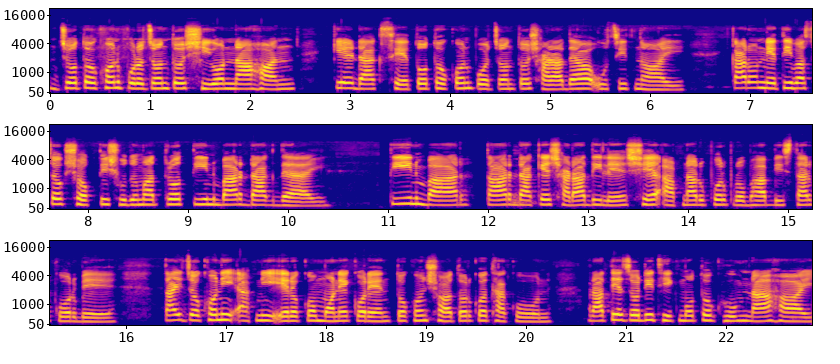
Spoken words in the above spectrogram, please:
যতক্ষণ পর্যন্ত শিওর না হন, কে ডাকছে, ততক্ষণ পর্যন্ত সাড়া দেওয়া উচিত নয়। কারণ নেতিবাচক শক্তি শুধুমাত্র তিনবার ডাক দেয়। তিনবার তার ডাকে সাড়া দিলে সে আপনার উপর প্রভাব বিস্তার করবে। তাই যখনই আপনি এরকম মনে করেন, তখন সতর্ক থাকুন। রাতে যদি ঠিকমতো ঘুম না হয়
